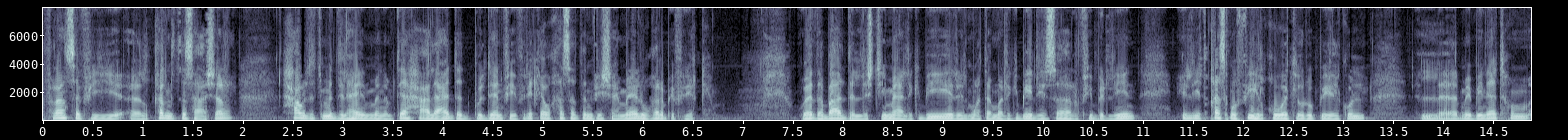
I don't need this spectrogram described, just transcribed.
فرنسا في القرن التاسع عشر حاولت تمد الهيمنة نتاعها على عده بلدان في إفريقيا وخاصة في شمال وغرب إفريقيا. وهذا بعد الاجتماع الكبير المؤتمر الكبير اللي صار في برلين اللي تقسموا فيه القوات الأوروبية الكل. ما بيناتهم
